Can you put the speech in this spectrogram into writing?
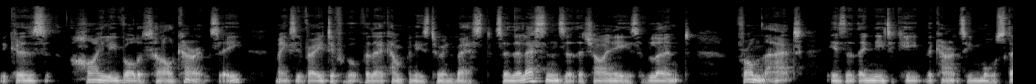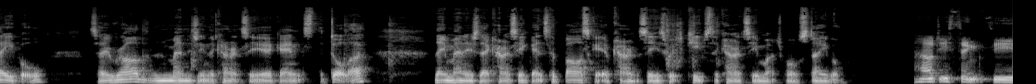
because highly volatile currency makes it very difficult for their companies to invest. So the lessons that the Chinese have learnt from that is that they need to keep the currency more stable so rather than managing the currency against the dollar, they manage their currency against a basket of currencies, which keeps the currency much more stable. How do you think the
